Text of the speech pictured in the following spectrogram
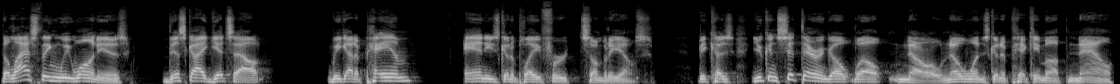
the last thing we want is this guy gets out, we got to pay him, and he's going to play for somebody else. Because you can sit there and go, well, no, no one's going to pick him up now.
